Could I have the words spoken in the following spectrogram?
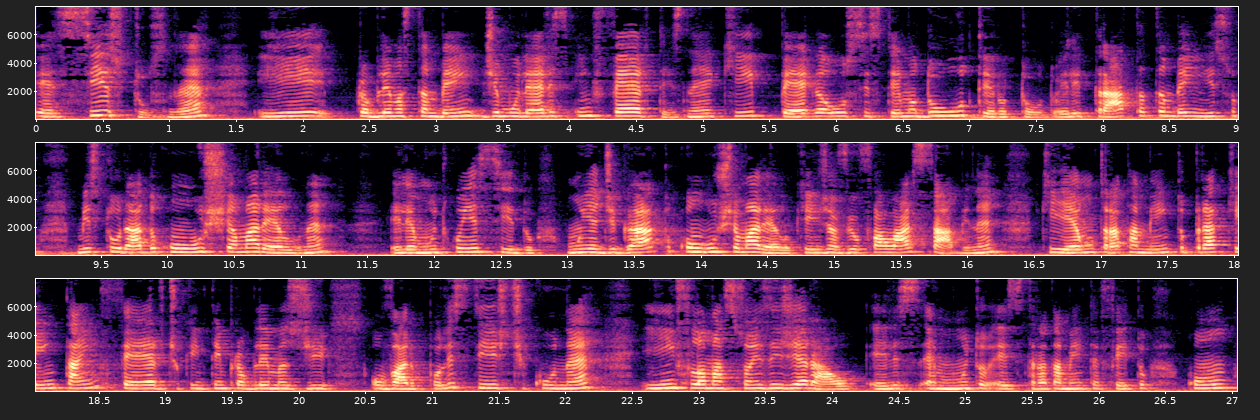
é, cistos, né? E problemas também de mulheres inférteis, né? Que pega o sistema do útero todo. Ele trata também isso misturado com o uxe amarelo, né? Ele é muito conhecido. Unha de gato com uxe amarelo. Quem já viu falar sabe, né? Que é um tratamento para quem tá infértil, quem tem problemas de ovário policístico, né? E inflamações em geral. Eles é muito esse tratamento é feito com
